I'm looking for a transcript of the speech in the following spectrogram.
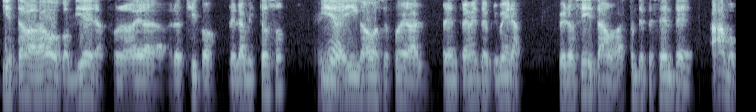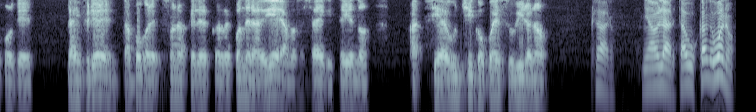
y estaba Gago con Videra, fueron a ver a, los chicos del amistoso y de ahí Gago se fue al, entrenamiento de primera. Pero sí, está bastante presente. Amo porque las inferiores tampoco son los que le corresponden a Videra, más allá de que esté viendo si algún chico puede subir o no. Claro, ni hablar, está buscando, bueno,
